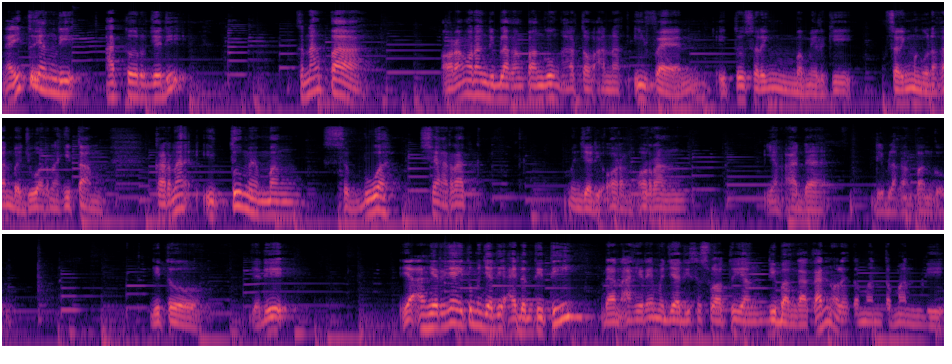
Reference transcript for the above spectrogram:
Nah itu yang diatur. Jadi kenapa orang-orang di belakang panggung atau anak event itu sering memiliki sering menggunakan baju warna hitam? Karena itu memang sebuah syarat menjadi orang-orang yang ada di belakang panggung. Gitu. Jadi ya akhirnya itu menjadi identity dan akhirnya menjadi sesuatu yang dibanggakan oleh teman-teman di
